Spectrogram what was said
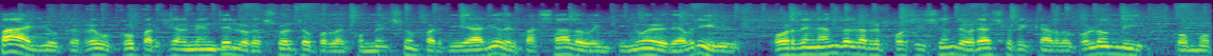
fallo que revocó parcialmente lo resuelto por la convención partidaria del pasado 29 de abril, ordenando la reposición de Horacio Ricardo Colombi como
